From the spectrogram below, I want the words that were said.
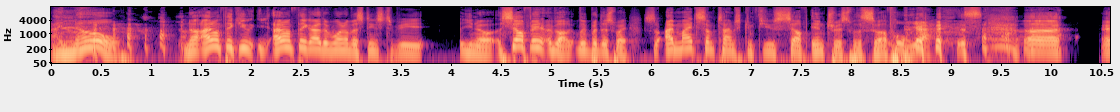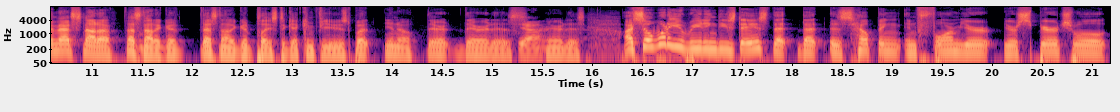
I know. no, I don't think you. I don't think either one of us needs to be. You know, self. Well, let me put it this way. So I might sometimes confuse self-interest with self-awareness, uh, and that's not a that's not a good that's not a good place to get confused. But you know, there there it is. Yeah. there it is. All right. So, what are you reading these days that that is helping inform your your spiritual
